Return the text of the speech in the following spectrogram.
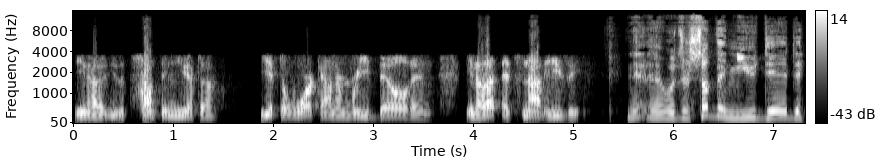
you know, it's something you have to you have to work on and rebuild. And you know that it's not easy. Now, was there something you did?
